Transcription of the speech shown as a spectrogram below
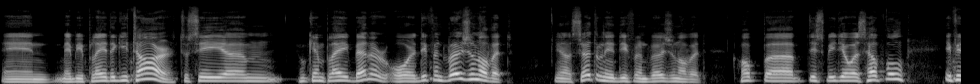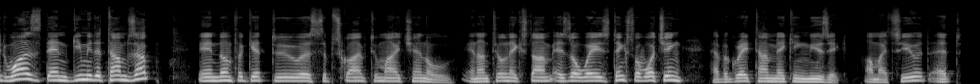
and maybe play the guitar to see um, who can play better or a different version of it. You know, certainly a different version of it. Hope uh, this video was helpful. If it was, then give me the thumbs up and don't forget to uh, subscribe to my channel. And until next time, as always, thanks for watching. Have a great time making music. I might see you at, at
